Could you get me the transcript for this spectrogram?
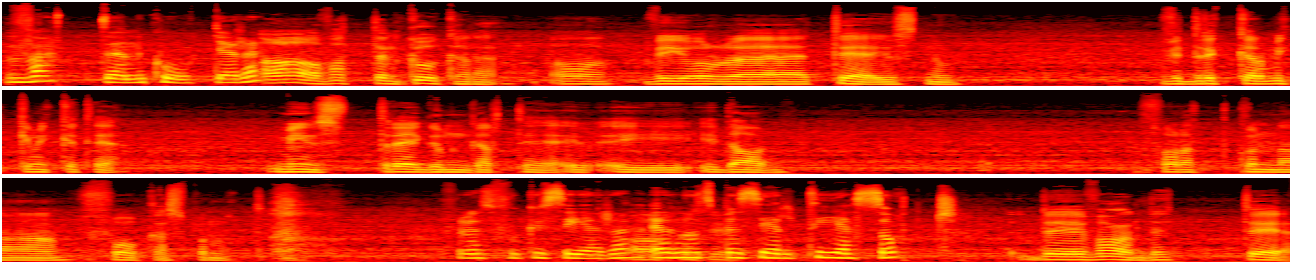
Vattenkokare. Ah, vattenkokare. Ah, vi gör uh, te just nu. Vi dricker mycket, mycket te. Minst tre gungar te i, i, i dagen. För att kunna fokus på något. För att fokusera? Ja, är det något speciellt tesort? Det är vanligt te.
